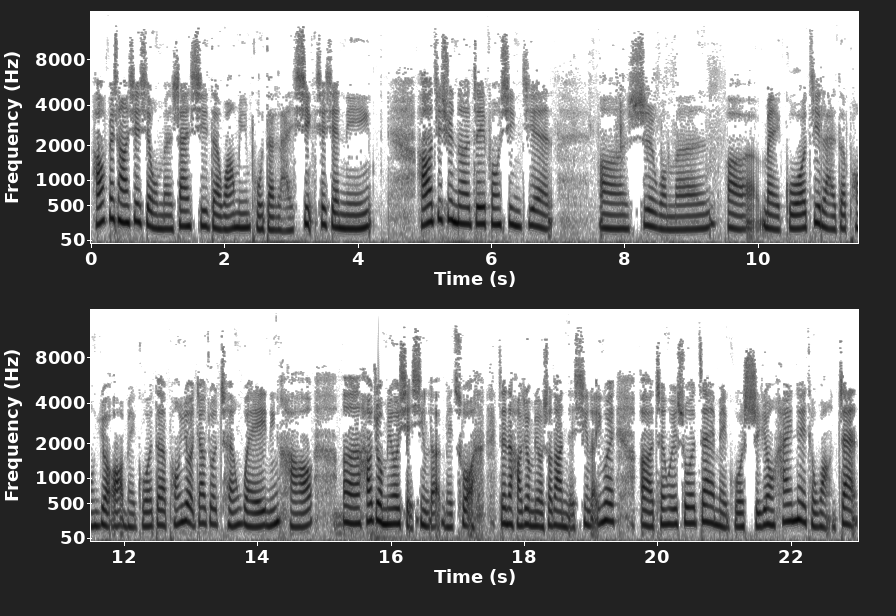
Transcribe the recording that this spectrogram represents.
好，非常谢谢我们山西的王明普的来信，谢谢您。好，继续呢这一封信件。呃，是我们呃美国寄来的朋友哦，美国的朋友叫做陈维，您好，嗯，好久没有写信了，没错，真的好久没有收到你的信了，因为呃，陈维说在美国使用 HiNet 网站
